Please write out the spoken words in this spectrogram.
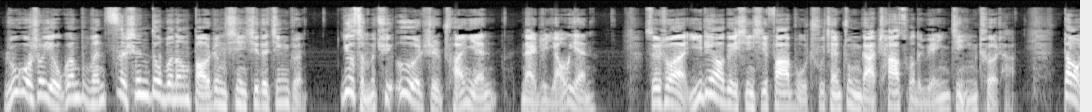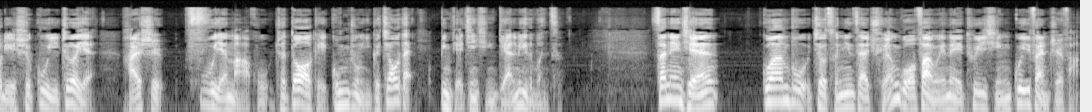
如果说有关部门自身都不能保证信息的精准，又怎么去遏制传言乃至谣言？所以说啊，一定要对信息发布出现重大差错的原因进行彻查，到底是故意遮掩还是敷衍马虎，这都要给公众一个交代，并且进行严厉的问责。三年前。公安部就曾经在全国范围内推行规范执法，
